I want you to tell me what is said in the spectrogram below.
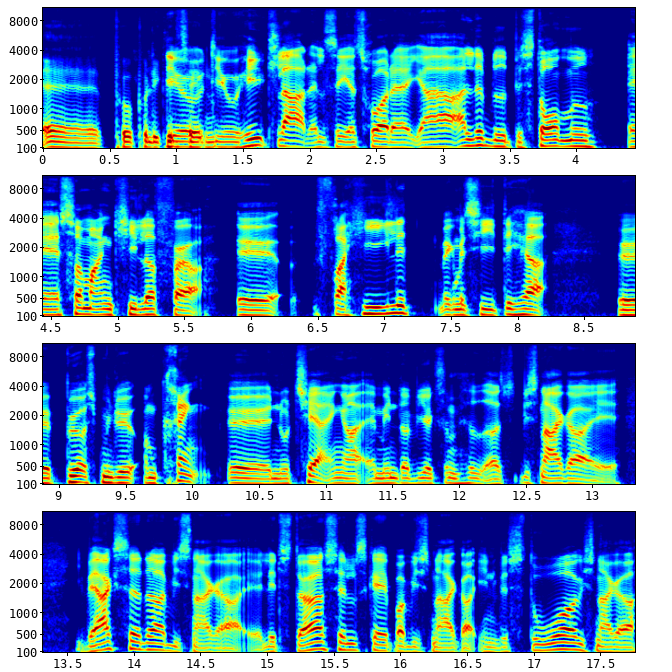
øh, på, på Det er, jo, likviditeten. det er jo helt klart, altså jeg tror, at jeg er aldrig blevet bestormet af så mange kilder før, øh, fra hele, hvad kan man sige, det her øh, børsmiljø omkring øh, noteringer af mindre virksomheder. Vi snakker øh, iværksættere, vi snakker øh, lidt større selskaber, vi snakker investorer, vi snakker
